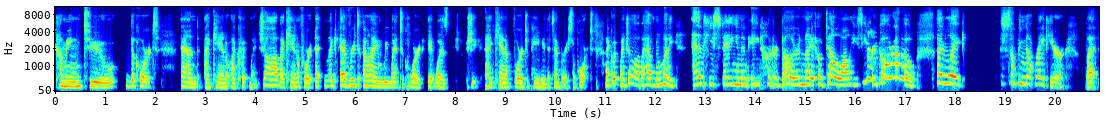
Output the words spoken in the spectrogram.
coming to the court and i can't i quit my job i can't afford eh, like every time we went to court it was she i can't afford to pay me the temporary support i quit my job i have no money and he's staying in an $800 a night hotel while he's here in colorado i'm like there's something not right here but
